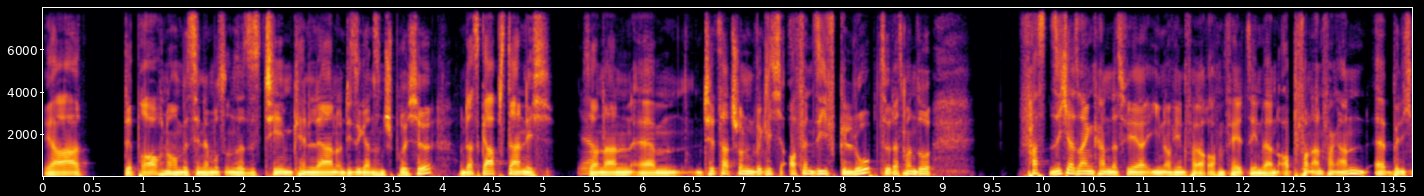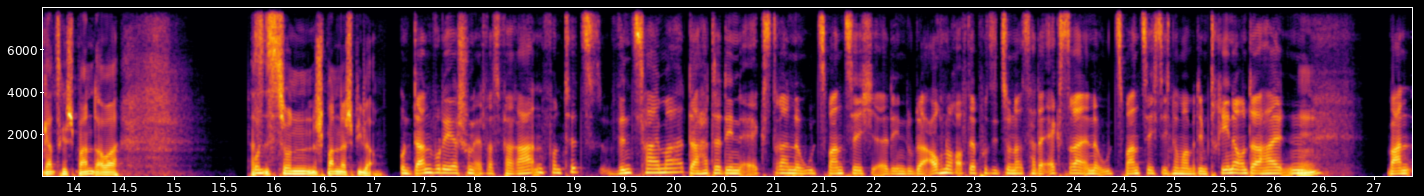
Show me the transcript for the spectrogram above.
ja, der braucht noch ein bisschen, der muss unser System kennenlernen und diese ganzen Sprüche. Und das gab es da nicht. Ja. Sondern ähm, Titz hat schon wirklich offensiv gelobt, sodass man so fast sicher sein kann, dass wir ihn auf jeden Fall auch auf dem Feld sehen werden. Ob von Anfang an, äh, bin ich ganz gespannt, aber das und, ist schon ein spannender Spieler. Und dann wurde ja schon etwas verraten von Titz. Winsheimer, da hat er den extra in der U20, äh, den du da auch noch auf der Position hast, hat er extra in der U20 sich nochmal mit dem Trainer unterhalten. Mhm waren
